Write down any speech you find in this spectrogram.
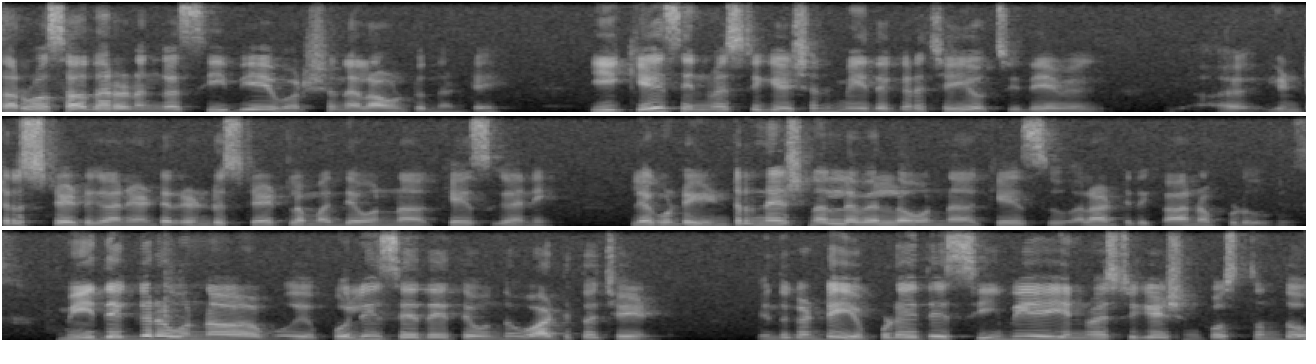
సర్వసాధారణంగా సిబిఐ వర్షన్ ఎలా ఉంటుందంటే ఈ కేసు ఇన్వెస్టిగేషన్ మీ దగ్గర చేయొచ్చు. ఇదేమి ఇంటర్ స్టేట్ కానీ అంటే రెండు స్టేట్ల మధ్య ఉన్న కేసు కానీ లేకుంటే ఇంటర్నేషనల్ లెవెల్లో ఉన్న కేసు అలాంటిది కానప్పుడు మీ దగ్గర ఉన్న పోలీస్ ఏదైతే ఉందో వాటితో చేయండి. ఎందుకంటే ఎప్పుడైతే సిబిఐ ఇన్వెస్టిగేషన్కి వస్తుందో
